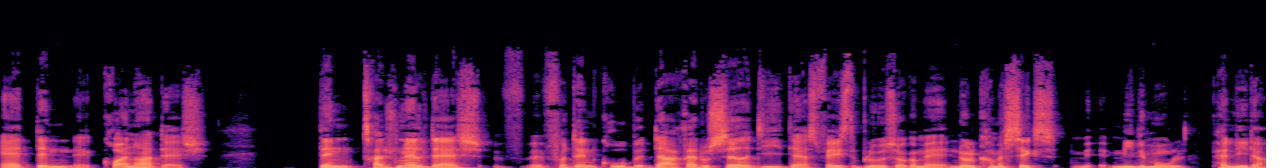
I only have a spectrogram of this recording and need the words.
af den øh, grønnere dash. Den traditionelle dash, øh, for den gruppe, der reducerede de deres faste blodsukker med 0,6 millimol per liter.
